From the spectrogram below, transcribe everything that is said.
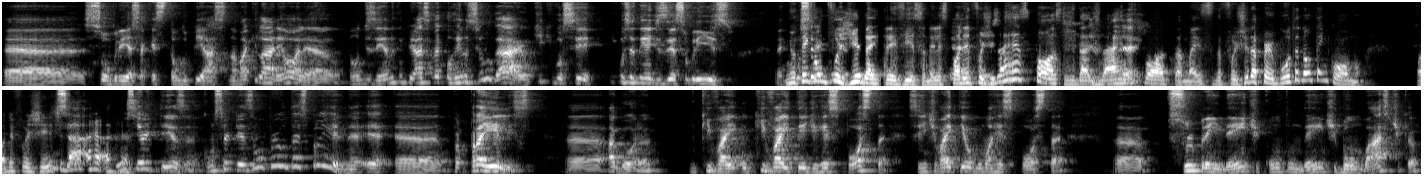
é, sobre essa questão do Piastri na McLaren. Olha, estão dizendo que o Piastri vai correr no seu lugar. O que, que você que você tem a dizer sobre isso? É, não tem certeza. como fugir da entrevista, né? Eles é, podem fugir da resposta, de dar, de dar a é. resposta, mas fugir da pergunta não tem como. Podem fugir de dar. Com certeza, com certeza vão perguntar isso para ele, né? É, é para eles. Agora, o que, vai, o que vai ter de resposta, se a gente vai ter alguma resposta uh, surpreendente, contundente, bombástica?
